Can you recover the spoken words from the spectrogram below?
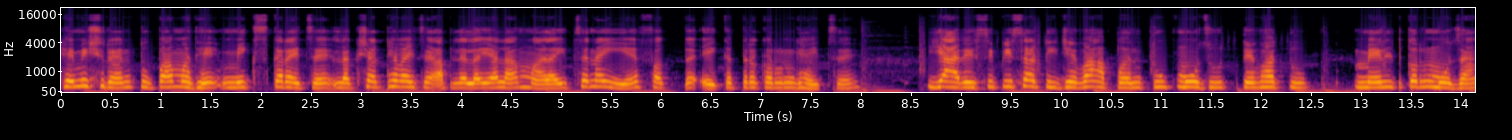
हे मिश्रण तुपामध्ये मिक्स करायचं आहे लक्षात ठेवायचं. आहे आपल्याला याला मळायचं नाही आहे फक्त एकत्र करून घ्यायचं. आहे या रेसिपीसाठी जेव्हा आपण तूप मोजू तेव्हा तूप मेल्ट करून मोजा.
